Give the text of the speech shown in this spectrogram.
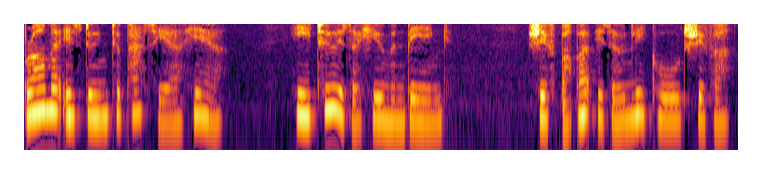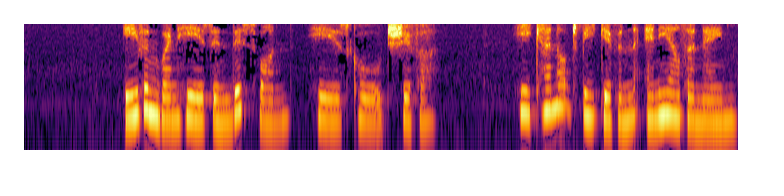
Brahma is doing tapasya here. He too is a human being. Shiv Baba is only called Shiva. Even when he is in this one, he is called Shiva. He cannot be given any other name.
